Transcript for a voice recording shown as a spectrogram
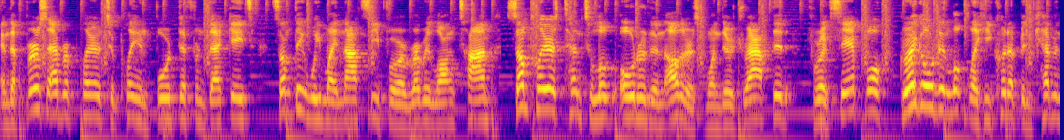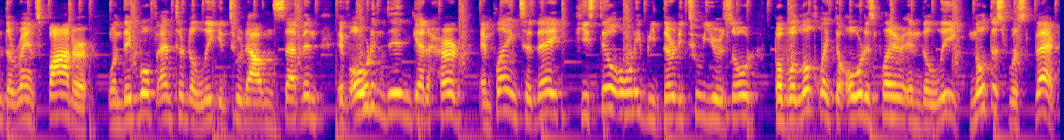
and the first ever player to play in four different decades, something we might not see for a very long time. Some players tend to look older than others when they're drafted. For example, Greg Oden looked like he could have been Kevin Durant's father when they both entered the league in 2007. If Oden didn't get hurt and playing today, he'd still only be 32 years old, but would look like the oldest player in the league. No disrespect.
